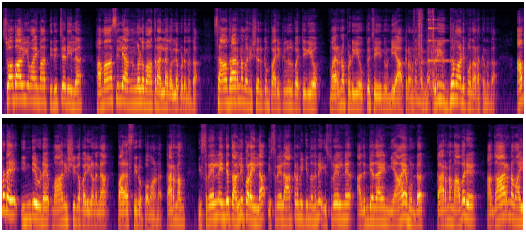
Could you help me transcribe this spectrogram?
സ്വാഭാവികമായും ആ തിരിച്ചടിയിൽ ഹമാസിലെ അംഗങ്ങൾ മാത്രമല്ല കൊല്ലപ്പെടുന്നത്. സാധാരണ മനുഷ്യർക്കും പരിക്കുകൾ പറ്റുകയോ മരണപ്പെടുകയോ ഒക്കെ ചെയ്യുന്നുണ്ട് ഈ ആക്രമണങ്ങളിൽ. ഒരു യുദ്ധമാണ് ഇപ്പോൾ നടക്കുന്നത്. അവിടെ ഇന്ത്യയുടെ മാനുഷിക പരിഗണന പലസ്തീനൊപ്പമാണ്. കാരണം ഇസ്രയേലിനെ ഇന്ത്യ തള്ളിപ്പറയില്ല. ഇസ്രയേൽ ആക്രമിക്കുന്നതിന് ഇസ്രയേലിന് അതിന്റെതായ ന്യായമുണ്ട്. കാരണം അവർ അകാരണമായി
